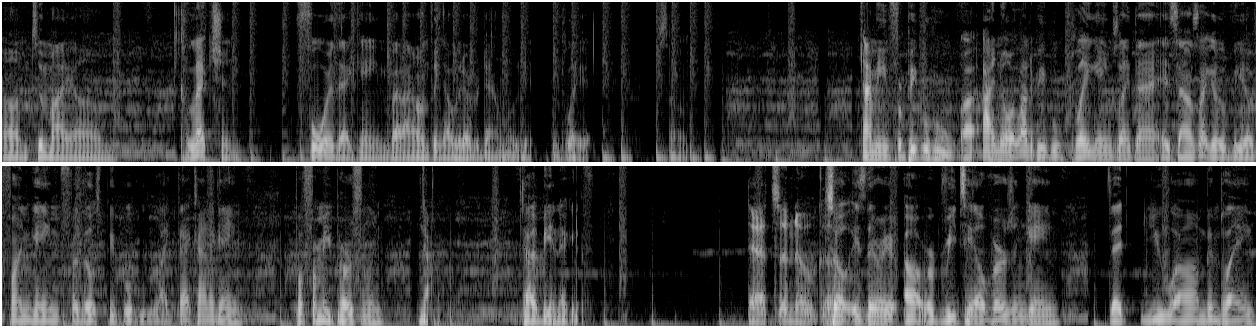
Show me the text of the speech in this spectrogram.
um, to my um, collection for that game, but I don't think I would ever download it and play it. So, I mean, for people who uh, I know, a lot of people who play games like that. It sounds like it would be a fun game for those people who like that kind of game. But for me personally, no, that would be a negative. That's a no go. So, is there a, a retail version game that you um been playing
